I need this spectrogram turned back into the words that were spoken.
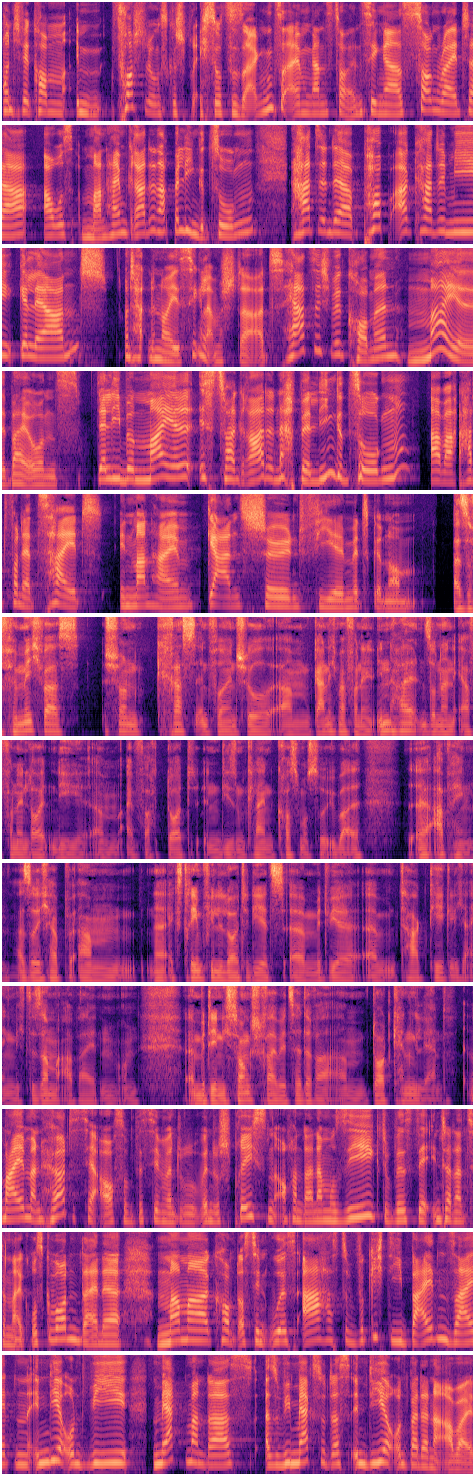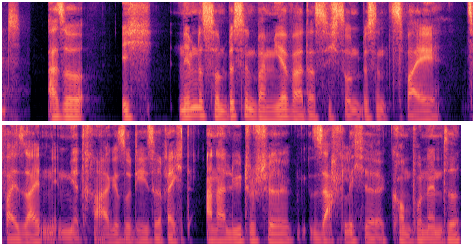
Und wir kommen im Vorstellungsgespräch sozusagen zu einem ganz tollen Singer, Songwriter aus Mannheim, gerade nach Berlin gezogen, hat in der Pop Akademie gelernt und hat eine neue Single am Start. Herzlich willkommen, Mile bei uns. Der liebe Mile ist zwar gerade nach Berlin gezogen, aber hat von der Zeit in Mannheim ganz schön viel mitgenommen. Also für mich war es schon krass influential, ähm, gar nicht mal von den Inhalten, sondern eher von den Leuten, die ähm, einfach dort in diesem kleinen Kosmos so überall äh, abhängen. Also ich habe ähm, ne, extrem viele Leute, die jetzt äh, mit mir ähm, tagtäglich eigentlich zusammenarbeiten und äh, mit denen ich Songs schreibe etc. Ähm, dort kennengelernt. Weil man hört es ja auch so ein bisschen, wenn du wenn du sprichst und auch an deiner Musik. Du bist sehr international groß geworden. Deine Mama kommt aus den USA. Hast du wirklich die beiden Seiten in dir und wie merkt man das? Also wie merkst du das in dir und bei deiner Arbeit? Also ich nehme das so ein bisschen bei mir wahr, dass ich so ein bisschen zwei zwei Seiten in mir trage, so diese recht analytische, sachliche Komponente,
